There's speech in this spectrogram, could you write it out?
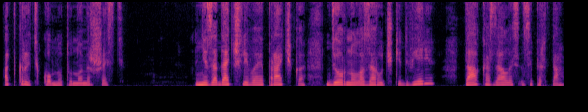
открыть комнату номер шесть. Незадачливая прачка дернула за ручки двери, та оказалась заперта.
